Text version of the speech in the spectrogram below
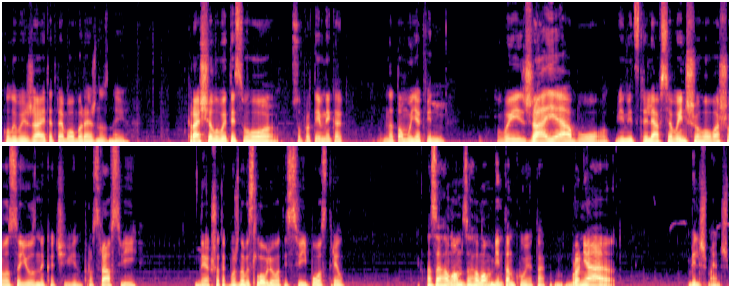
коли виїжджаєте, треба обережно з нею. Краще ловити свого супротивника на тому, як він виїжджає, або він відстрілявся в іншого вашого союзника, чи він просрав свій, ну, якщо так можна висловлюватись, свій постріл. А загалом, загалом він танкує. Так. Броня більш-менш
